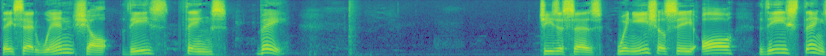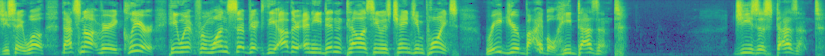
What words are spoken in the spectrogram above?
They said, When shall these things be? Jesus says, When ye shall see all these things. You say, well, that's not very clear. He went from one subject to the other and he didn't tell us he was changing points. Read your Bible. He doesn't. Jesus doesn't.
